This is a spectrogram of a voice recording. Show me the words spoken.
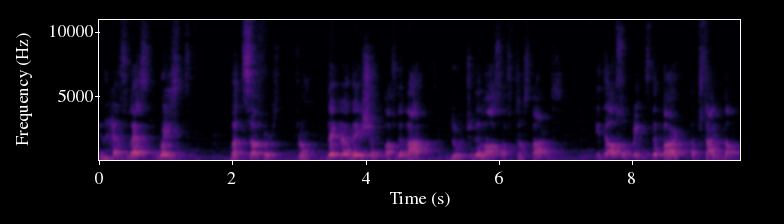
and has less waste, but suffers from degradation of the vat due to the loss of transparency. It also prints the part upside down.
